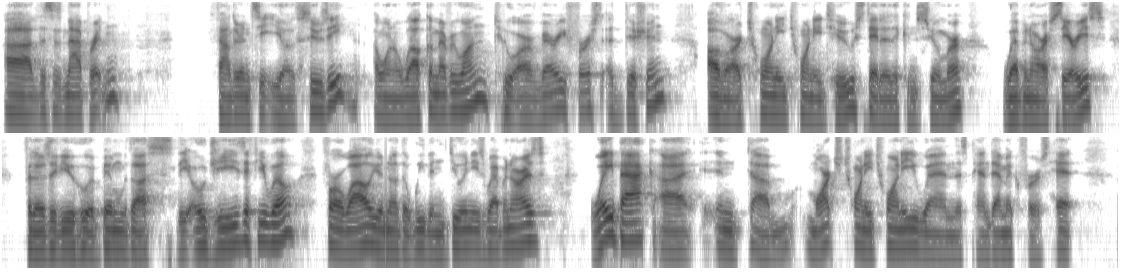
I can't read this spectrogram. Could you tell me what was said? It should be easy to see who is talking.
Speaker 1: Uh, this is Matt Britton, founder and CEO of Suzy. I want to welcome everyone to our very first edition of our 2022 State of the Consumer webinar series. For those of you who have been with us, the OGs, if you will, for a while, you'll know that we've been doing these webinars way back uh, in uh, March 2020 when this pandemic first hit.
